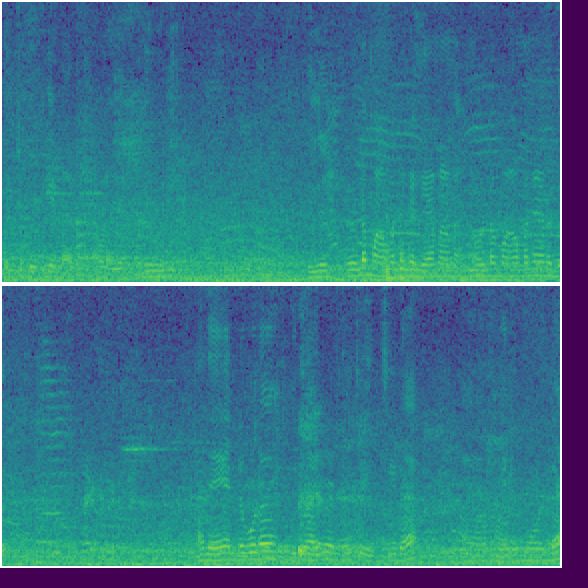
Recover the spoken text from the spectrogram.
കൊച്ചു കുട്ടിയുണ്ടായിരുന്നു അവളെ. ജോലി. അവളുടെ മാമന്റെ കല്യാണമാണ് അവളുടെ മാമനാണിത്. അതെ എന്റെ കൂടെ ഗുരുവായൂർ വരുന്ന ചേച്ചിയുടെ മരുമോളുടെ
